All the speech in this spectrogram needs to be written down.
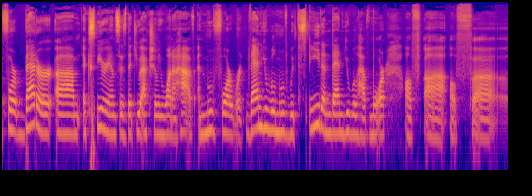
for better um, experiences that you actually want to have and move forward. Then you will move with speed, and then you will have more of uh, of uh,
